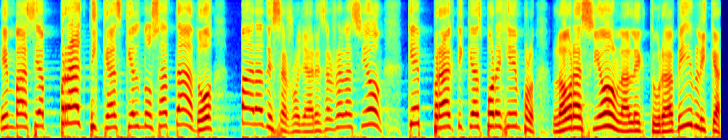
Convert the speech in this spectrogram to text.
en base a prácticas que Él nos ha dado para desarrollar esa relación. ¿Qué prácticas, por ejemplo? La oración, la lectura bíblica,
